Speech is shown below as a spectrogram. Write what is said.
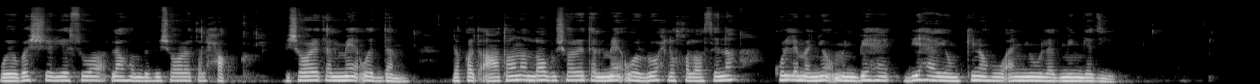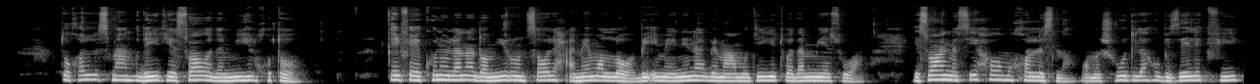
ويبشر يسوع لهم ببشارة الحق بشارة الماء والدم. لقد أعطانا الله بشارة الماء والروح لخلاصنا كل من يؤمن بها, بها يمكنه أن يولد من جديد. تخلص معمودية يسوع ودمه الخطاة. كيف يكون لنا ضمير صالح أمام الله بإيماننا بمعمودية ودم يسوع؟ يسوع المسيح هو مخلصنا ومشهود له بذلك في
